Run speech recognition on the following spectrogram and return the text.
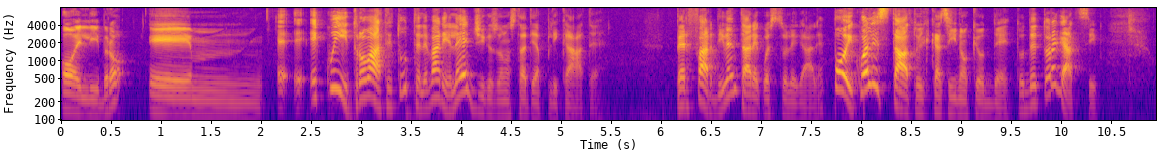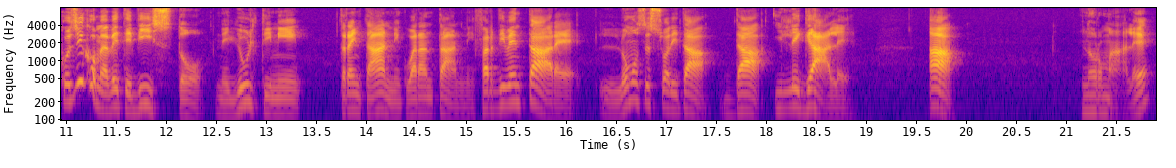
ho il libro e, e, e qui trovate tutte le varie leggi che sono state applicate per far diventare questo legale. Poi qual è stato il casino che ho detto? Ho detto ragazzi, Così come avete visto negli ultimi 30 anni, 40 anni, far diventare l'omosessualità da illegale a normale,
